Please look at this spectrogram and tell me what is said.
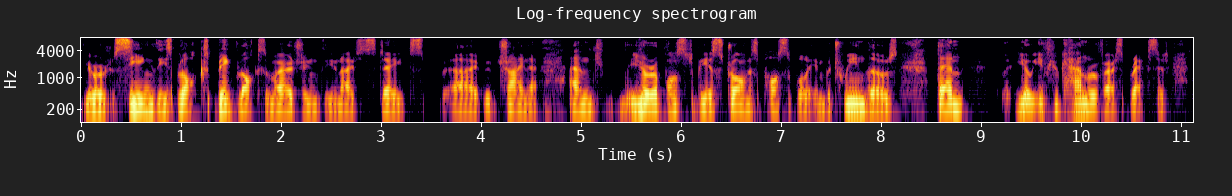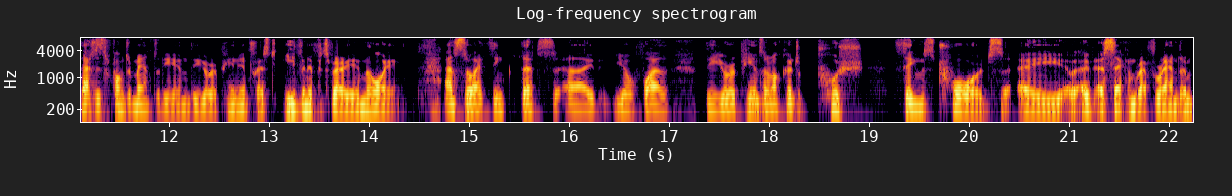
you're seeing these blocks, big blocks emerging, the United States, uh, China, and Europe wants to be as strong as possible in between those, then you know, if you can reverse Brexit, that is fundamentally in the European interest, even if it's very annoying. And so I think that uh, you know, while the Europeans are not going to push things towards a, a, a, second referendum.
